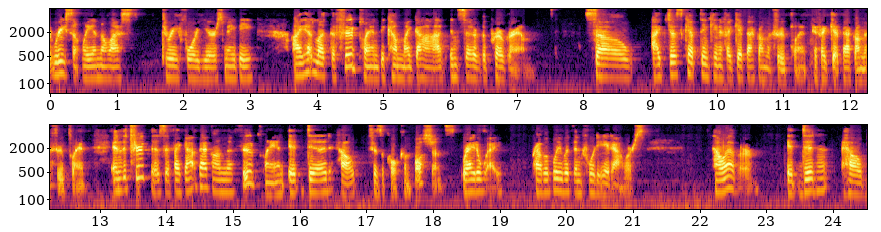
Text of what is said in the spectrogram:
recently in the last three, four years maybe, I had let the food plan become my God instead of the program. So I just kept thinking if I get back on the food plan, if I get back on the food plan. And the truth is, if I got back on the food plan, it did help physical compulsions right away, probably within 48 hours. However, it didn't help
